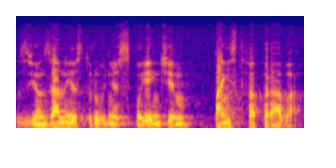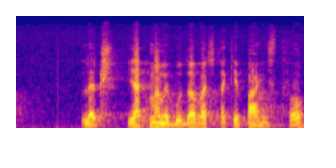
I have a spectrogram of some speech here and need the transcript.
związany jest również z pojęciem państwa prawa. Lecz jak mamy budować takie państwo,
